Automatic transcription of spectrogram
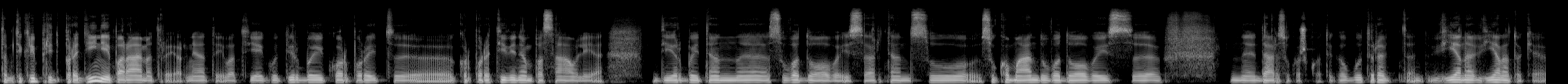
tam tikri pradiniai parametrai, ar ne? Tai vat, jeigu dirbai korporatyviniam pasaulyje, dirbai ten e, su vadovais, ar ten su, su komandų vadovais, e, dar su kažkuo, tai galbūt yra viena, viena tokia,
